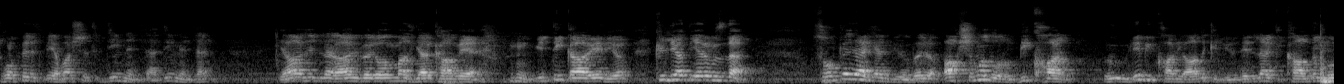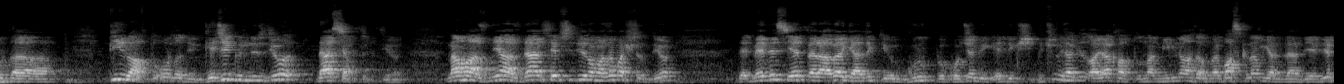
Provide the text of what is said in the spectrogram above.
sohbet etmeye başladık. Dinlediler, dinlediler. Ya dediler abi böyle olmaz gel kahveye. Gittik kahveye diyor. Külliyat yanımızda. Sohbet ederken diyor böyle akşama doğru bir kar, öyle bir kar yağdı ki diyor. Dediler ki kaldım burada. Bir hafta orada diyor. Gece gündüz diyor ders yaptık diyor. Namaz, niyaz, ders hepsi diyor namaza başladı diyor. Hep beraber geldik diyor. Grup bu koca bir 50 kişi. Bütün herkes ayağa kalktı. Onlar mimli adamlar baskına mı geldiler diye diyor.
